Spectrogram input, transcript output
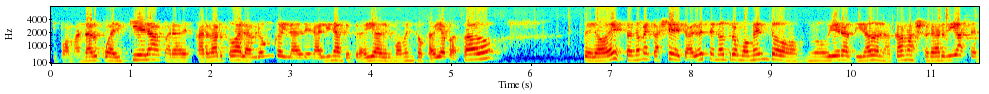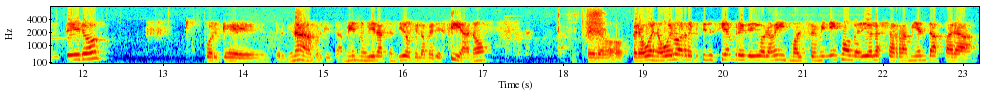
tipo a mandar cualquiera para descargar toda la bronca y la adrenalina que traía del momento que había pasado. Pero esto, no me callé, tal vez en otro momento me hubiera tirado en la cama a llorar días enteros porque, porque nada, porque también no hubiera sentido que lo merecía, ¿no? Pero, pero bueno, vuelvo a repetir siempre que digo lo mismo, el feminismo me dio las herramientas para,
